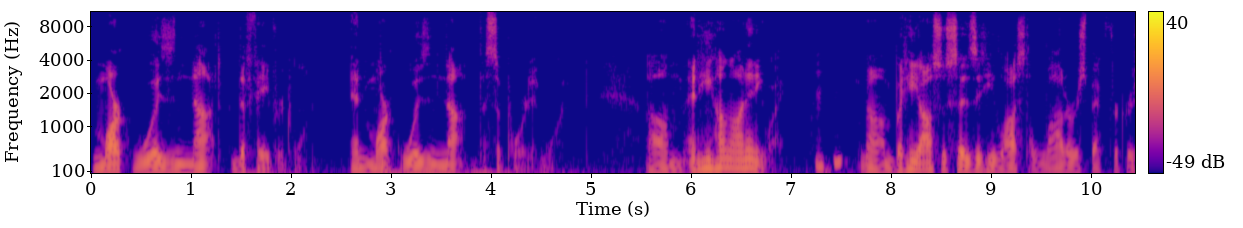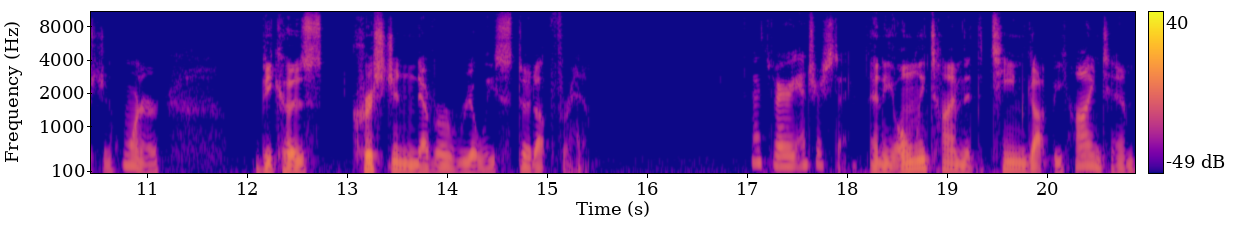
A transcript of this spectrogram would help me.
Mark was not the favored one, and Mark was not the supported one. Um, and he hung on anyway. Um, but he also says that he lost a lot of respect for Christian Horner because Christian never really stood up for him. That's very interesting. And the only time that the team got behind him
